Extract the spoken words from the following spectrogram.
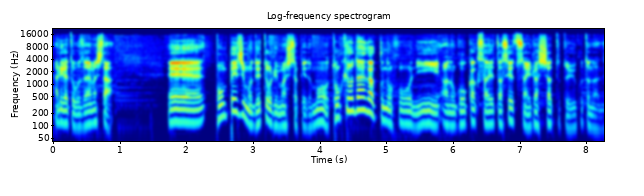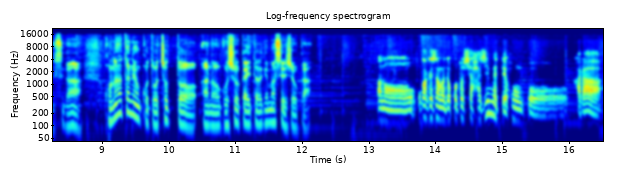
ありがとうございました。えー、ホームページも出ておりましたけども東京大学の方にあの合格された生徒さんいらっしゃったということなんですがこの辺りのことをちょっとあのご紹介いただけますでしょうか？あのおかげさまで今年初めて本校から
